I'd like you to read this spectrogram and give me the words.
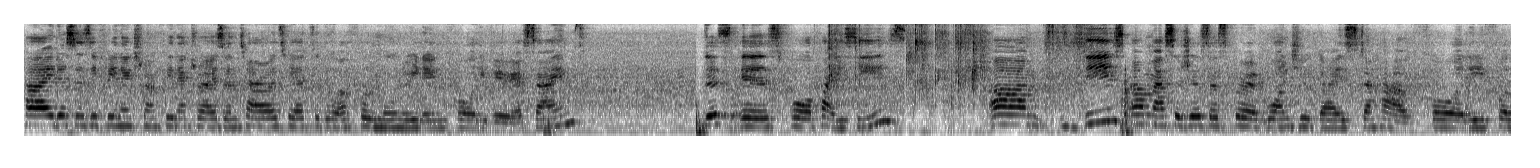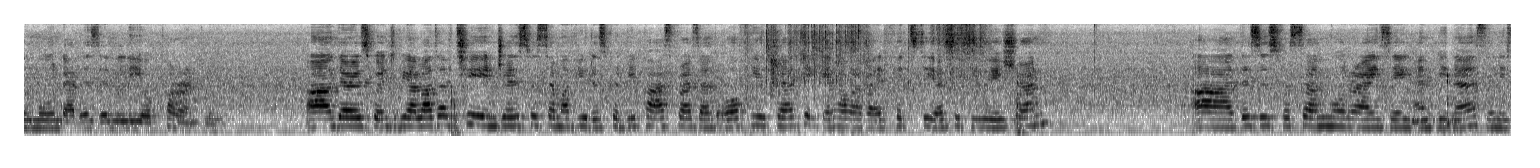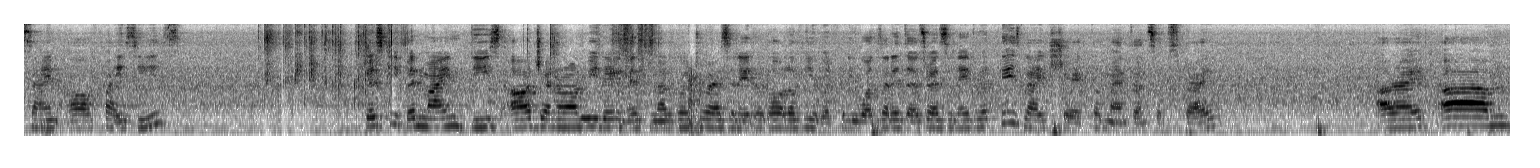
Hi, this is the Phoenix from Phoenix Rising Tarot here to do a full moon reading for the various signs. This is for Pisces. Um, these are messages that Spirit wants you guys to have for the full moon that is in Leo currently. Uh, there is going to be a lot of changes for some of you. This could be past, present, or future. Take it however it fits to your situation. Uh, this is for Sun, Moon, Rising, and Venus in the sign of Pisces. Just keep in mind, these are general reading. It's not going to resonate with all of you, but for the ones that it does resonate with, please like, share, comment, and subscribe. Alright. Um,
